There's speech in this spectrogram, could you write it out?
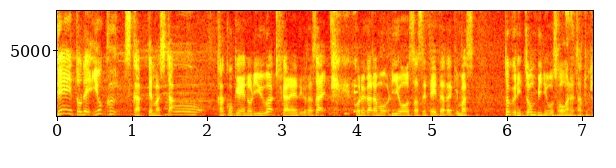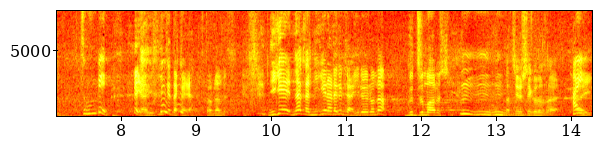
デートでよく使ってました。過去形の理由は聞かないでください。これからも利用させていただきます特にゾンビに襲われた時。ゾンビ？いや聞いてたかや人なんです逃げなんか逃げられるじゃんいろいろなグッズもあるし、活用してください。はい、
